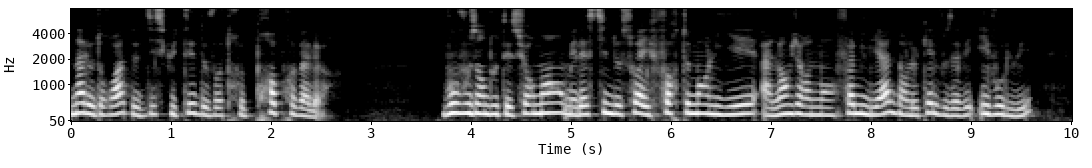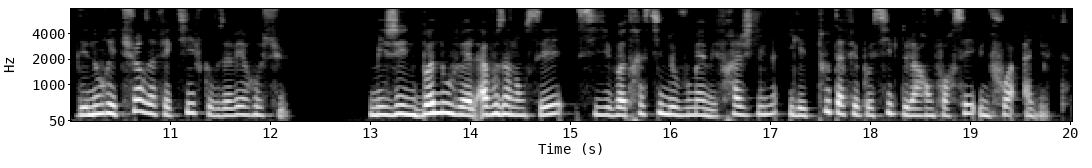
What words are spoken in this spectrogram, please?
n'a le droit de discuter de votre propre valeur. Vous vous en doutez sûrement, mais l'estime de soi est fortement liée à l'environnement familial dans lequel vous avez évolué, des nourritures affectives que vous avez reçues. Mais j'ai une bonne nouvelle à vous annoncer, si votre estime de vous-même est fragile, il est tout à fait possible de la renforcer une fois adulte.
